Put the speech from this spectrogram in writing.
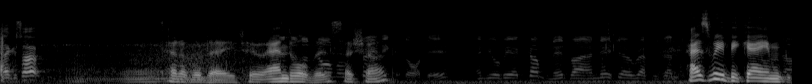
Thank you, sir. Terrible day too, and all this I shot. As we became,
